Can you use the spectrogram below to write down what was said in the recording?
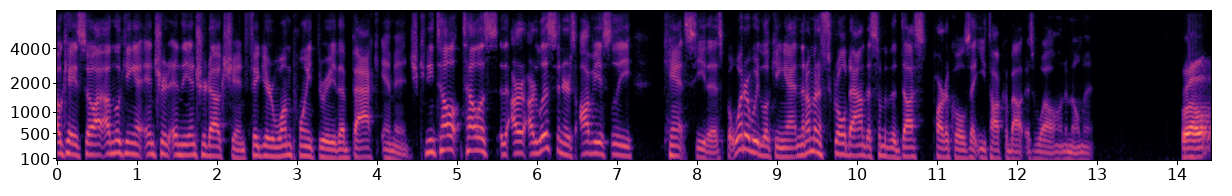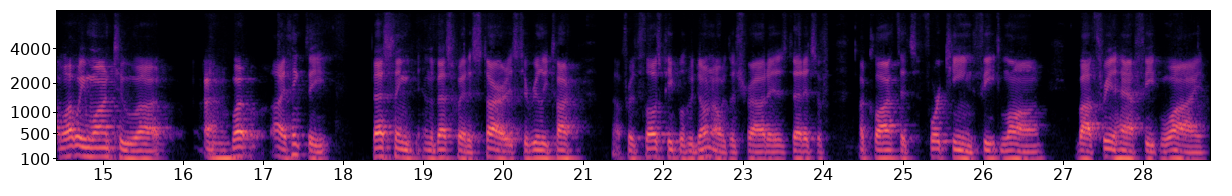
okay, so I'm looking at intro in the introduction, figure 1.3, the back image. Can you tell tell us our, our listeners obviously can't see this, but what are we looking at? And then I'm going to scroll down to some of the dust particles that you talk about as well in a moment. Well, what we want to, uh, what I think the best thing and the best way to start is to really talk uh, for those people who don't know what the shroud is. That it's a, a cloth that's 14 feet long, about three and a half feet wide,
